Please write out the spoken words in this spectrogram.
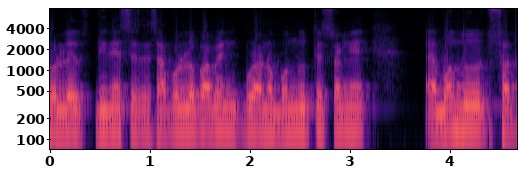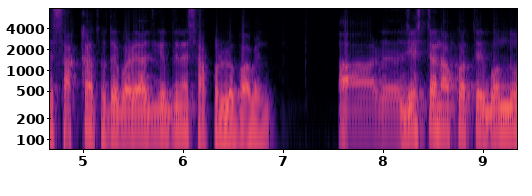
ধরলে দিনের শেষে সাফল্য পাবেন পুরানো বন্ধুত্বের সঙ্গে। বন্ধুর সাথে সাক্ষাৎ হতে পারে, আজকের দিনে সাফল্য পাবেন। আর জ্যেষ্ঠা নক্ষত্রের বন্ধু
